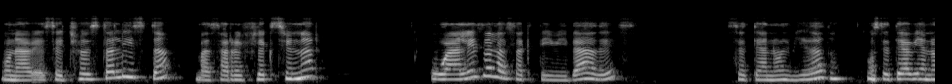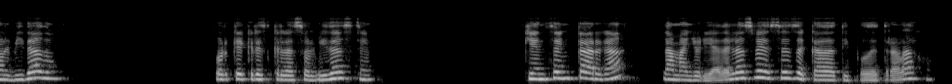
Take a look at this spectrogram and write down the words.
Una vez hecho esta lista, vas a reflexionar ¿Cuáles de las actividades se te han olvidado o se te habían olvidado? ¿Por qué crees que las olvidaste? ¿Quién se encarga la mayoría de las veces de cada tipo de trabajo?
